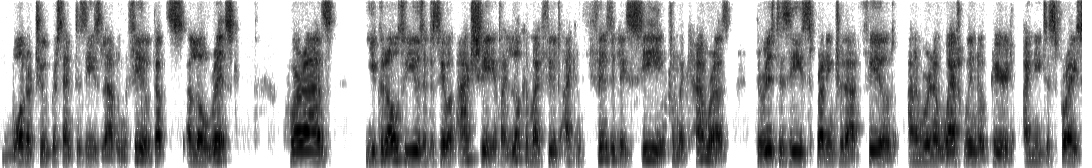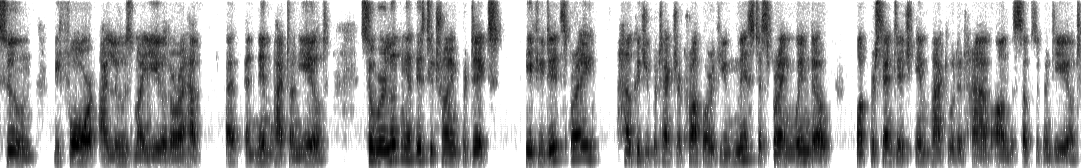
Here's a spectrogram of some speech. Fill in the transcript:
one or 2% disease level in the field. That's a low risk. Whereas you could also use it to say, well, actually, if I look at my field, I can physically see from the cameras there is disease spreading through that field. And we're in a wet window period. I need to spray soon before I lose my yield or I have a, an impact on yield. So we're looking at this to try and predict if you did spray, how could you protect your crop? Or if you missed a spraying window, what percentage impact would it have on the subsequent yield?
